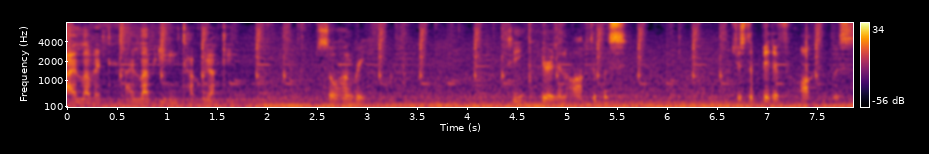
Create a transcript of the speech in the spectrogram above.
I love it. I love eating takoyaki. So hungry. See, here's an octopus. Just a bit of octopus.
